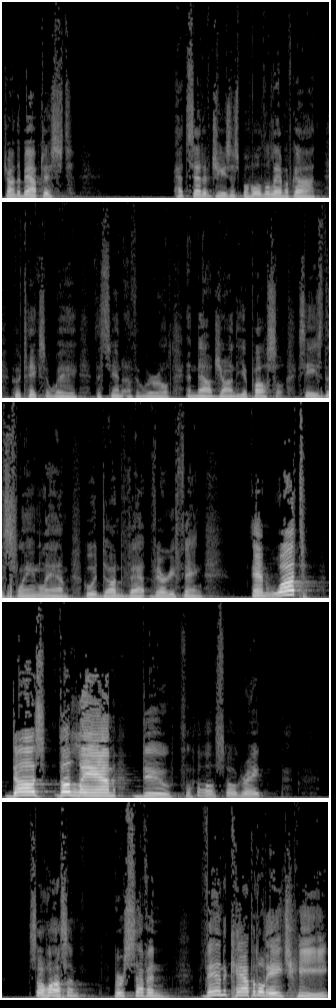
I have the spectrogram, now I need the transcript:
John the Baptist had said of Jesus, Behold the Lamb of God who takes away the sin of the world. And now John the Apostle sees the slain Lamb who had done that very thing. And what does the Lamb do? Oh, so great. So awesome. Verse 7 Then, capital H, he,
